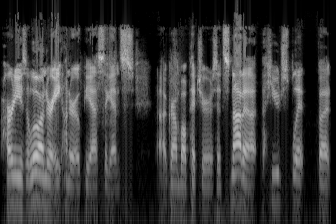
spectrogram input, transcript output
Hardy's a little under 800 OPS against uh, ground ball pitchers. It's not a, a huge split, but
